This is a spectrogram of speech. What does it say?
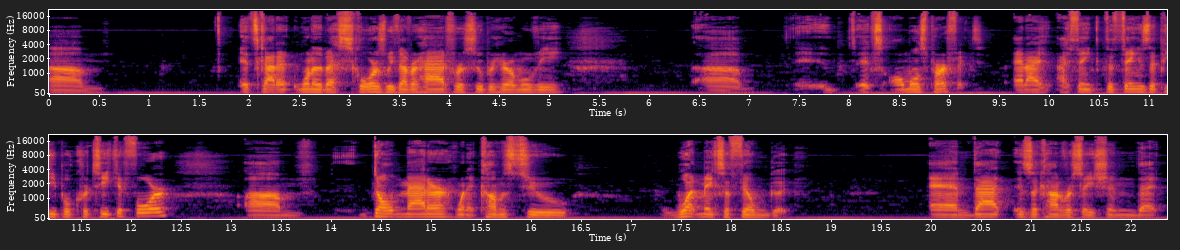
Um, it's got a, one of the best scores we've ever had for a superhero movie. Um, it, it's almost perfect. And I, I think the things that people critique it for um, don't matter when it comes to what makes a film good and that is a conversation that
